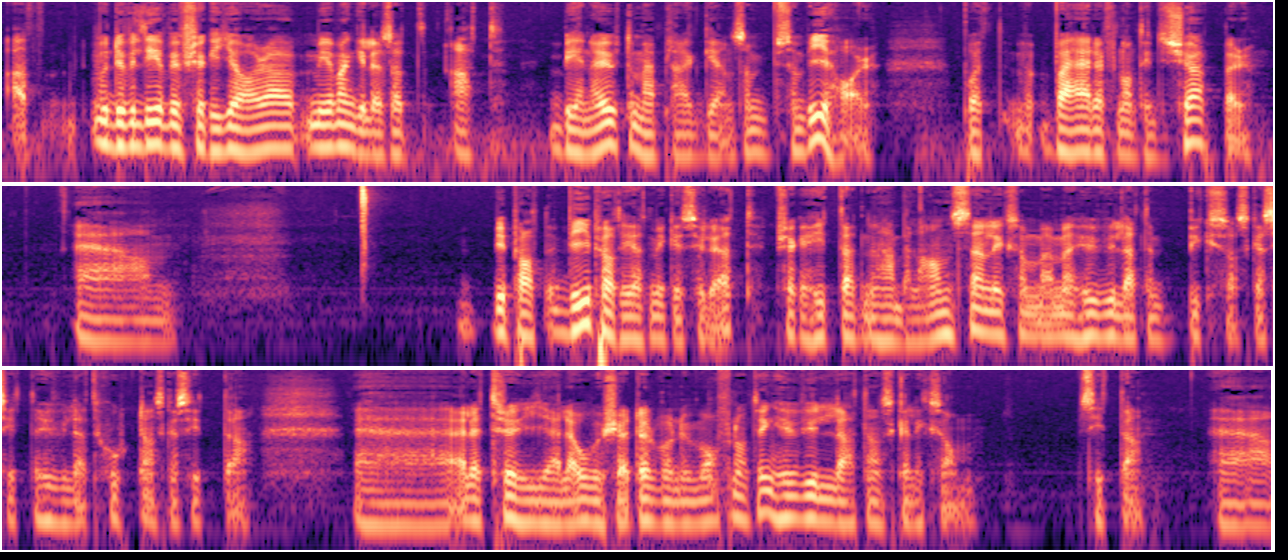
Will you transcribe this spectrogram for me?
Att, och det är väl det vi försöker göra med Evangelius, att, att bena ut de här plaggen som, som vi har. På ett, vad är det för någonting du köper? Eh, vi, pratar, vi pratar jättemycket silhuett, försöka hitta den här balansen. Liksom, men hur vill du att en byxa ska sitta? Hur vill du att skjortan ska sitta? Eh, eller tröja eller overshirt eller vad det nu var för någonting. Hur vill du att den ska liksom sitta? Eh,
